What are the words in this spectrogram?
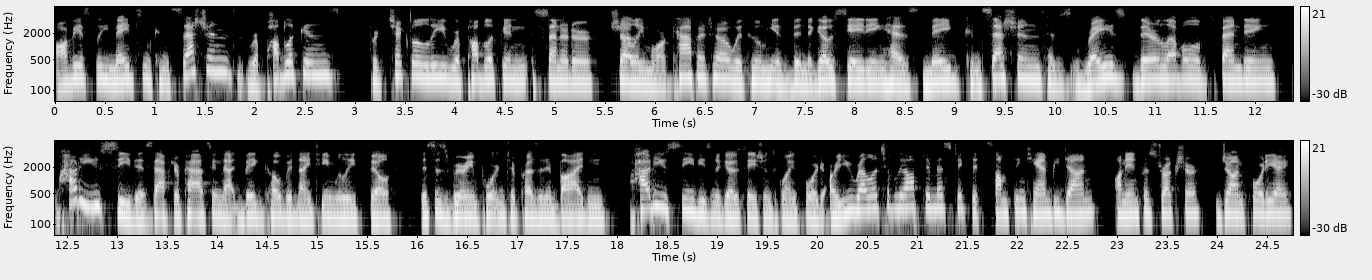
obviously made some concessions. Republicans particularly Republican Senator Shelley Moore Capito, with whom he has been negotiating, has made concessions, has raised their level of spending. How do you see this after passing that big COVID 19 relief bill? This is very important to President Biden. How do you see these negotiations going forward? Are you relatively optimistic that something can be done on infrastructure? John Fortier?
